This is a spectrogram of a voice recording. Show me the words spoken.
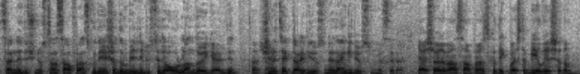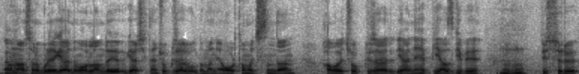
Sen ne düşünüyorsun? Sen San Francisco'da yaşadın belli bir süre. Orlando'ya geldin. Tabii. Şimdi tekrar gidiyorsun. Neden gidiyorsun mesela? Ya şöyle ben San Francisco'da ilk başta bir yıl yaşadım. Ondan sonra buraya geldim. Orlando'yu gerçekten çok güzel buldum. Hani ortam açısından, hava çok güzel. Yani hep yaz gibi bir sürü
